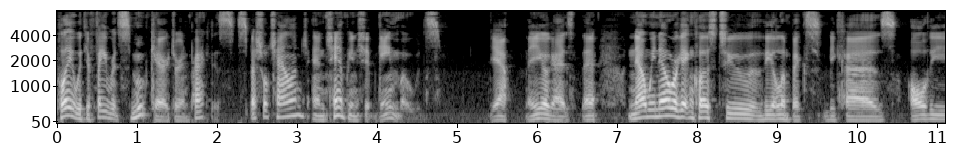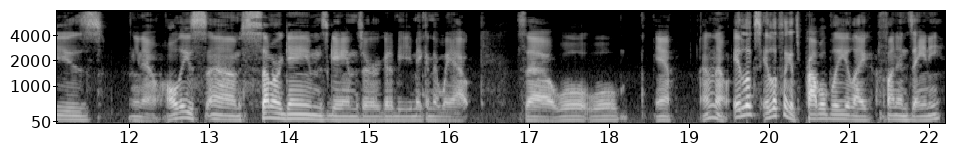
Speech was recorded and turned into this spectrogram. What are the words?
Play with your favorite Smoot character in practice, special challenge, and championship game modes. Yeah, there you go, guys. There. Now we know we're getting close to the Olympics because all these, you know, all these um, summer games games are going to be making their way out. So we'll we'll yeah, I don't know. It looks it looks like it's probably like fun and zany.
